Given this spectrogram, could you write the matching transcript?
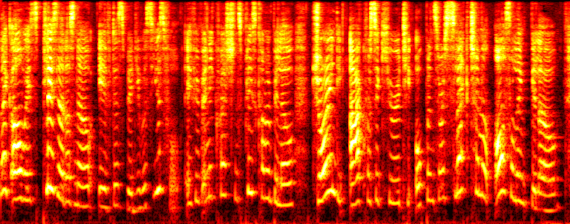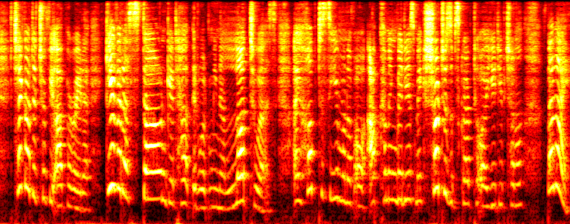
Like always, please let us know if this video was useful. If you have any questions, please comment below. Join the Aqua Security open source Slack channel, also linked below. Check out the Trivy operator. Give it a star on GitHub, it would mean a lot to us. I hope to see you in one of our upcoming videos. Make sure to subscribe to our YouTube channel. Bye bye.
